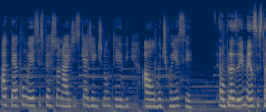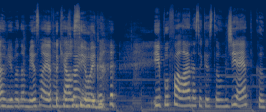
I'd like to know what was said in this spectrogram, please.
até com esses personagens que a gente não teve a honra de conhecer. É um prazer imenso estar viva na mesma época Na que a mesma Alcione. E por falar nessa questão de época,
